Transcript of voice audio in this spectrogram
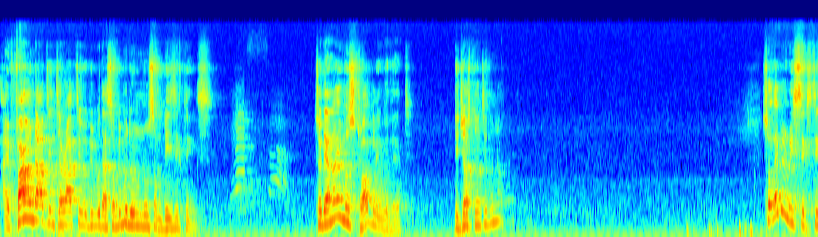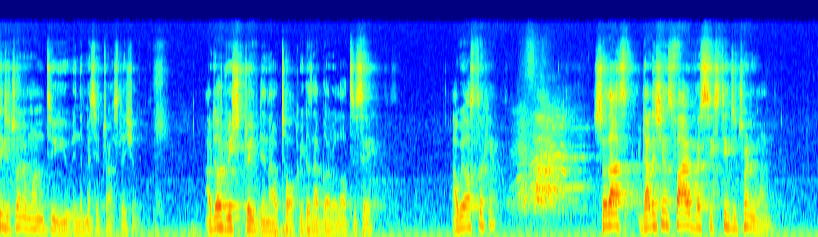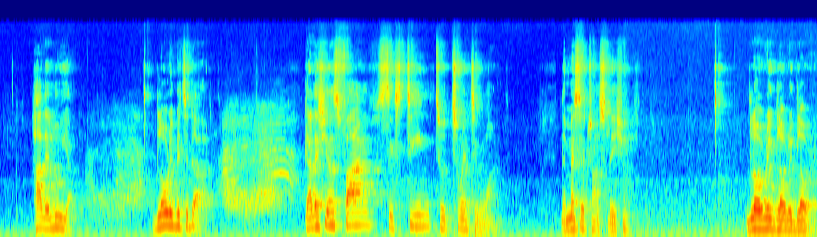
I found out interacting with people that some people don't know some basic things. So they're not even struggling with it, they just don't even know. So let me read 16 to 21 to you in the message translation. I'll just read straight, then I'll talk because I've got a lot to say. Are we all still here? Yes, so that's Galatians 5, verse 16 to 21. Hallelujah. Hallelujah. Glory be to God. Hallelujah. Galatians 5, 16 to 21. The message translation. Glory, glory, glory.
